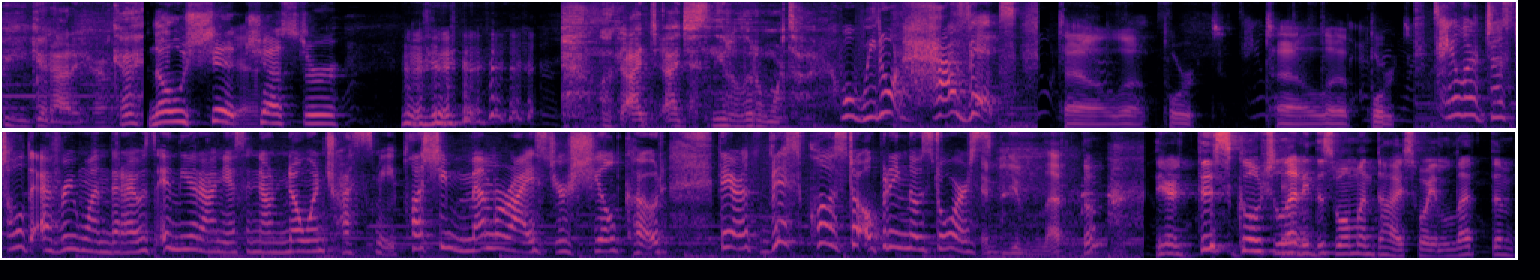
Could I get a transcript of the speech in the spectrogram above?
we can get out of here, okay? No shit, Yeah. Chester. Look, I, I just need a little more time. Well, we don't have it. Teleport. Teleport. Taylor just told everyone that I was in the Arañas and now no one trusts me. Plus, she memorized your shield code. They are this close to opening those doors. And you left them? They're this close to letting this woman die, so I let them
